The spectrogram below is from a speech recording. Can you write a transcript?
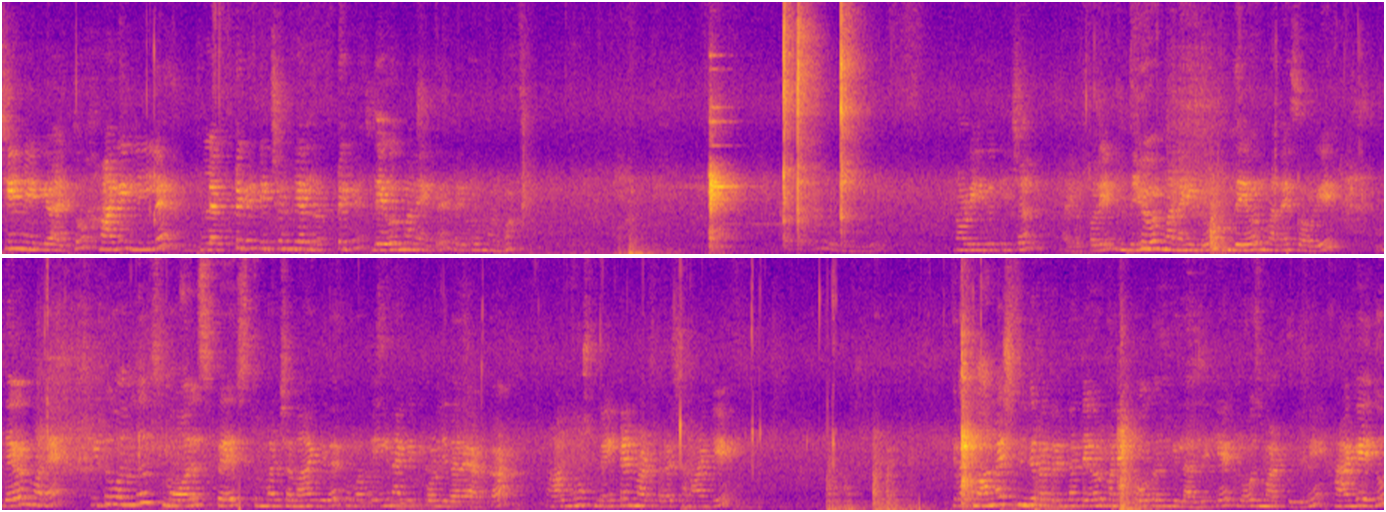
ಕಿಚನ್ ಏರಿಯಾ ಆಯಿತು. ಹಾಗೆ ಇಲ್ಲೇ ಲೆಫ್ಟ್ಗೆ ಕಿಚನ್ಗೆ ಲೆಫ್ಟ್ಗೆ ದೇವ್ರ ಮನೆ ಇದೆ ಬೆಡ್ರೂಮ್ ಮಾಡುವ ನೋಡಿ ಇದು ಕಿಚನ್ ಸಾರಿ ದೇವ್ರ ಮನೆ ಇದು. ದೇವ್ರ ಮನೆ ಸಾರಿ ದೇವ್ರ ಮನೆ. ಇದು ಒಂದು ಸ್ಮಾಲ್ ಸ್ಪೇಸ್ ತುಂಬ ಚೆನ್ನಾಗಿದೆ. ತುಂಬ ಕ್ಲೀನಾಗಿ ಇಟ್ಕೊಂಡಿದ್ದಾರೆ ಅಕ್ಕ. ಆಲ್ಮೋಸ್ಟ್ ಮೇಂಟೈನ್ ಮಾಡ್ತಾರೆ ಚೆನ್ನಾಗಿ. ಇವತ್ತು ನಾನ್ ವೆಜ್ ತಿಂದಿರೋದ್ರಿಂದ ದೇವ್ರ ಮನೆಗೆ ಹೋಗಂಗಿಲ್ಲ. ಅದಕ್ಕೆ ಕ್ಲೋಸ್ ಮಾಡ್ತಿದ್ದೀನಿ. ಹಾಗೆ ಇದು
